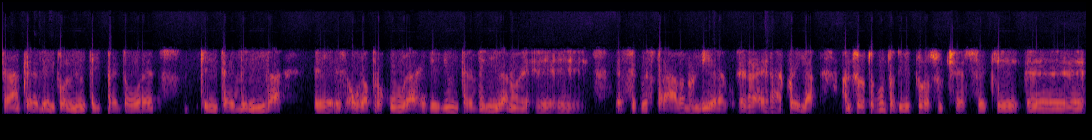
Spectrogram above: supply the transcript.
c'era anche eventualmente il pretore che interveniva eh, o la procura che intervenivano e, e, e sequestravano, lì era, era, era, quella. A un certo punto addirittura successe che, eh,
